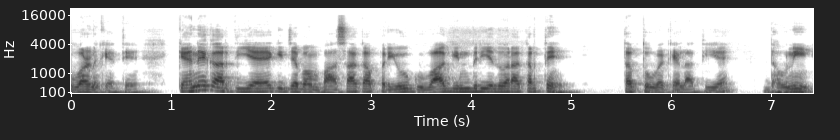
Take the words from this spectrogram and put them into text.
वर्ण कहते हैं। कहने का अर्थ यह है कि जब हम भाषा का प्रयोग वाग इंद्रिय द्वारा करते हैं, तब तो वह कहलाती है ध्वनि।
